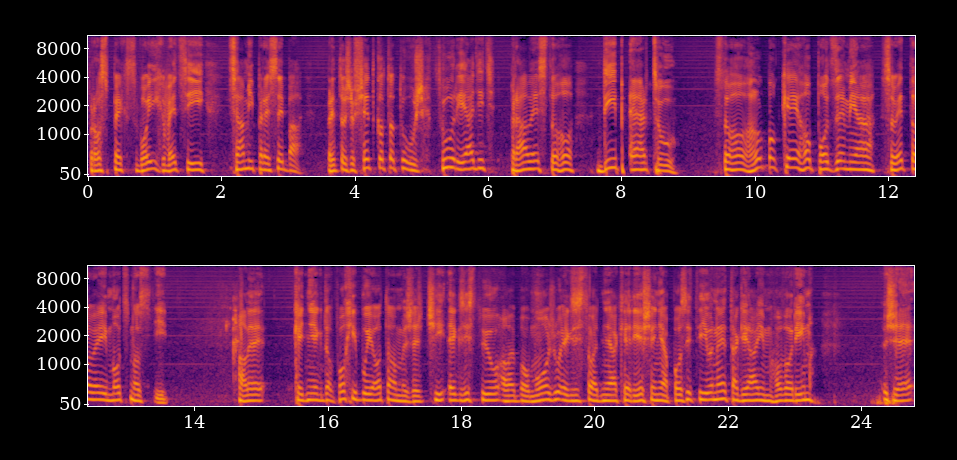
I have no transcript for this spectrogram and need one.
prospech svojich vecí sami pre seba pretože všetko to tu už chcú riadiť práve z toho Deep Air 2, z toho hlbokého podzemia svetovej mocnosti. Ale keď niekto pochybuje o tom, že či existujú alebo môžu existovať nejaké riešenia pozitívne, tak ja im hovorím, že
